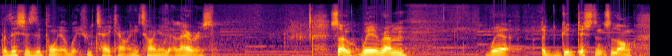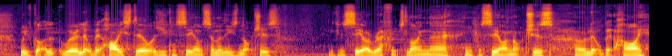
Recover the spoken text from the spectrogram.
but this is the point at which we take out any tiny little errors. So we're, um, we're a good distance long. We've got a, we're a little bit high still, as you can see on some of these notches. You can see our reference line there. You can see our notches are a little bit high.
